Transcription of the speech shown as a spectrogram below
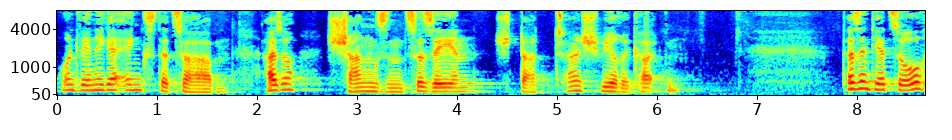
und weniger Ängste zu haben. Also Chancen zu sehen statt Schwierigkeiten. Das sind jetzt so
